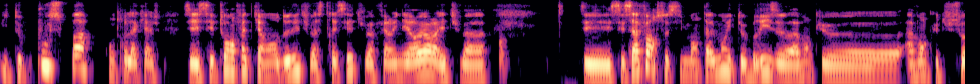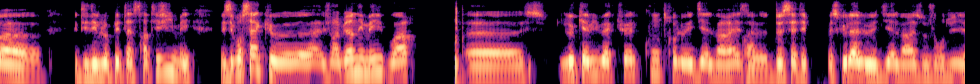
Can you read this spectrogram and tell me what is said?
il te pousse pas contre la cage. C'est toi en fait qu'à un moment donné, tu vas stresser, tu vas faire une erreur et tu vas. C'est sa force aussi mentalement. Il te brise avant que, avant que tu sois, que aies développé ta stratégie. Mais, mais c'est pour ça que j'aurais bien aimé voir euh, le Khabib actuel contre le Eddie Alvarez Ouais. euh, de cette époque. Parce que là, le Eddie Alvarez aujourd'hui,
